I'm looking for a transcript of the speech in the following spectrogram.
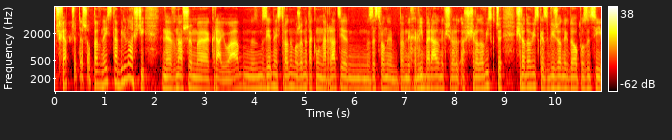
świadczy też o pewnej stabilności w naszym kraju. A z jednej strony możemy taką narrację ze strony pewnych liberalnych środowisk czy środowisk zbliżonych do opozycji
